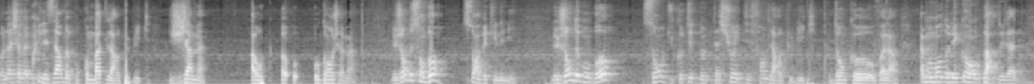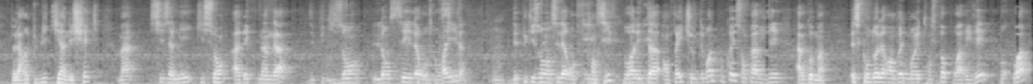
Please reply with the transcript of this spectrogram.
on n'a jamais pris les armes pour combattre la République. Jamais au, grand jamais. Les gens de son bord sont avec l'ennemi. Les gens de mon bord sont du côté de notre nation et défendent la République. Donc euh, voilà. À un moment donné, quand on parle de la, de la République qui est un échec, ben, ses amis qui sont avec Nanga, depuis qu'ils ont lancé leur offensive, depuis qu'ils ont lancé leur offensive pour un État en faillite, je me demande pourquoi ils ne sont pas arrivés à Goma. Est-ce qu'on doit leur envoyer de moyens de transport pour arriver Pourquoi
